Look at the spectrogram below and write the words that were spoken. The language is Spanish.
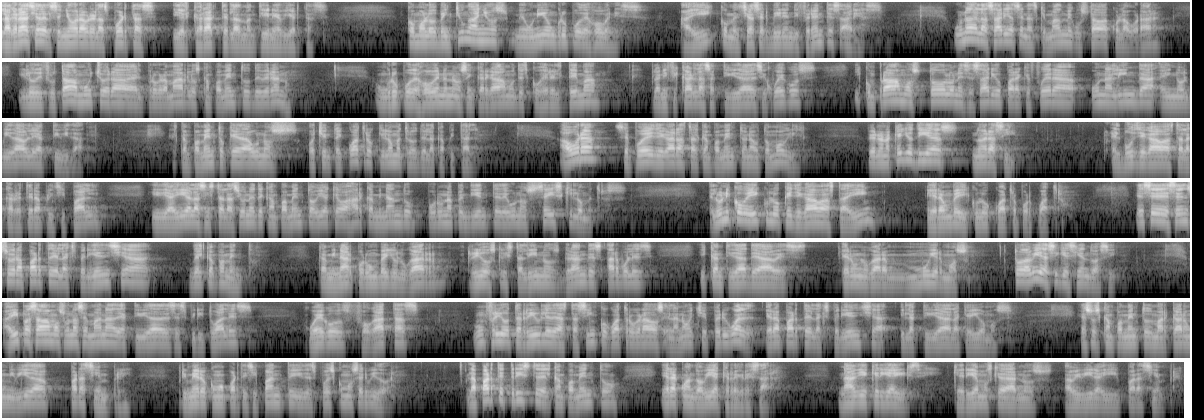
La gracia del Señor abre las puertas y el carácter las mantiene abiertas. Como a los 21 años me uní a un grupo de jóvenes. Ahí comencé a servir en diferentes áreas. Una de las áreas en las que más me gustaba colaborar y lo disfrutaba mucho era el programar los campamentos de verano. Un grupo de jóvenes nos encargábamos de escoger el tema, planificar las actividades y juegos y comprábamos todo lo necesario para que fuera una linda e inolvidable actividad. El campamento queda a unos 84 kilómetros de la capital. Ahora se puede llegar hasta el campamento en automóvil, pero en aquellos días no era así. El bus llegaba hasta la carretera principal y de ahí a las instalaciones de campamento había que bajar caminando por una pendiente de unos 6 kilómetros. El único vehículo que llegaba hasta ahí era un vehículo 4x4. Ese descenso era parte de la experiencia del campamento. Caminar por un bello lugar, ríos cristalinos, grandes árboles y cantidad de aves. Era un lugar muy hermoso. Todavía sigue siendo así. Ahí pasábamos una semana de actividades espirituales, juegos, fogatas, un frío terrible de hasta 5 o 4 grados en la noche, pero igual era parte de la experiencia y la actividad a la que íbamos. Esos campamentos marcaron mi vida para siempre, primero como participante y después como servidor. La parte triste del campamento era cuando había que regresar. Nadie quería irse, queríamos quedarnos a vivir ahí para siempre.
